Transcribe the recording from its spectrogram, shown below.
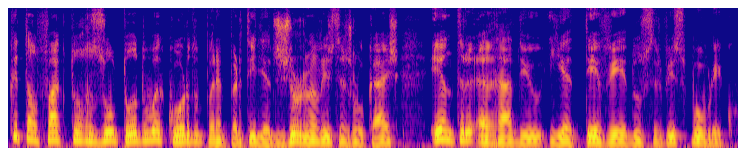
que tal facto resultou do acordo para partilha de jornalistas locais entre a rádio e a TV do Serviço Público.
